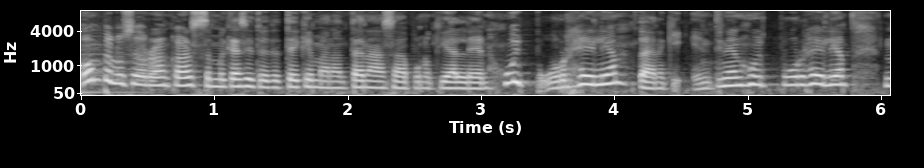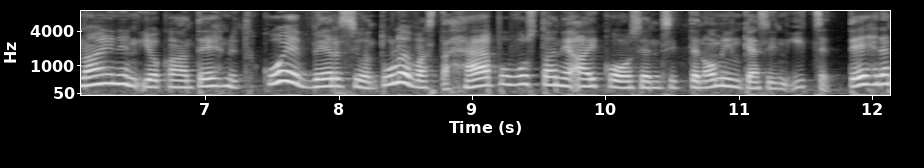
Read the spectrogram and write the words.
Ompeluseuran kanssa me käsitöitä tekemään on tänään saapunut jälleen huippuurheilija, tai ainakin entinen huippuurheilija, nainen, joka on tehnyt koeversion tulevasta hääpuvustaan ja aikoo sen sitten omin käsin itse tehdä.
